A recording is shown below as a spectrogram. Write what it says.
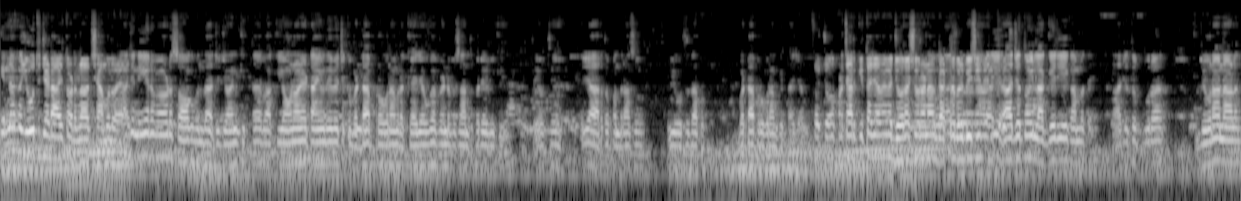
ਕਿੰਨਾ ਕੁ ਯੂਥ ਜਿਹੜਾ ਅੱਜ ਤੁਹਾਡੇ ਨਾਲ ਸ਼ਾਮਲ ਹੋਇਆ? ਅੱਜ ਨੀਅਰ ਅਬਾਊਟ 100 ਕੁ ਬੰਦਾ ਅੱਜ ਜੁਆਇਨ ਕੀਤਾ। ਬਾਕੀ ਆਉਣ ਵਾਲੇ ਟਾਈਮ ਦੇ ਵਿੱਚ ਇੱਕ ਵੱਡਾ ਪ੍ਰੋਗਰਾਮ ਰੱਖਿਆ ਜਾਊਗਾ ਪਿੰਡ ਬਸੰਤਪੁਰੇ ਵਿਖੇ। ਤੇ ਉੱਥੇ 1000 ਤੋਂ 1500 ਯੂਥ ਦਾ ਵੱਡਾ ਪ੍ਰੋਗਰਾਮ ਕੀਤਾ ਜਾਊਗਾ। ਸੋ ਚੋਣ ਪ੍ਰਚਾਰ ਕੀਤਾ ਜਾਵੇਗਾ ਜੋਰਾ ਸ਼ੋਰਾ ਨਾਲ ਡਾਕਟਰ ਬਲਬੀਰ ਸਿੰਘ ਜੀ ਅੱਜ ਤੋਂ ਹੀ ਲੱਗੇ ਜੀ ਇਹ ਕੰਮ ਤੇ। ਅੱਜ ਤੋਂ ਪੂਰਾ ਜੋਰਾਂ ਨਾਲ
